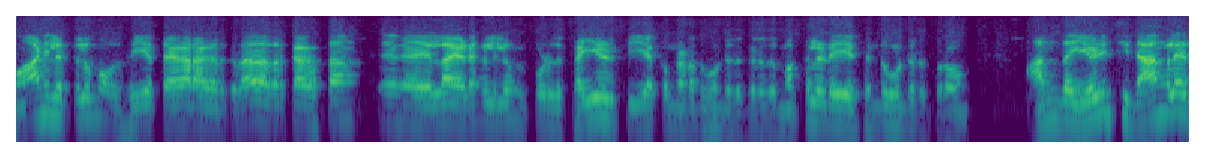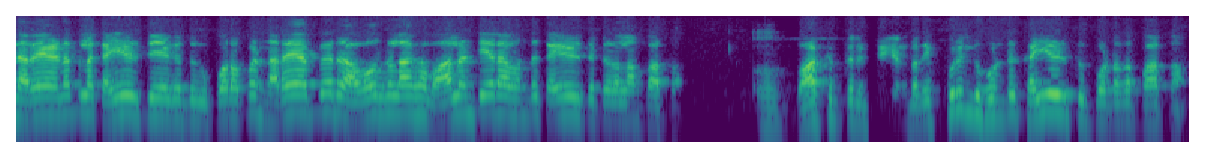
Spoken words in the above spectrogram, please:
மாநிலத்திலும் அவர் செய்ய தயாராக இருக்கிறார். அதற்காகத்தான் எல்லா இடங்களிலும் இப்பொழுது கையெழுத்து இயக்கம் நடந்து கொண்டிருக்கிறது. மக்களிடையே சென்று கொண்டிருக்கிறோம். அந்த எழுச்சி நாங்களே நிறைய இடத்துல கையெழுத்து இயக்கத்துக்கு போறப்ப நிறைய பேர் அவர்களாக வாலண்டியரா வந்து கையெழுத்திட்டதெல்லாம் பார்த்தோம். வாக்கு திருட்டு என்பதை புரிந்து கொண்டு கையெழுத்து போட்டதை பார்த்தோம்.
